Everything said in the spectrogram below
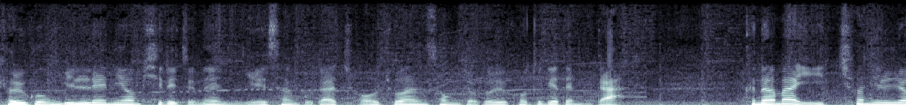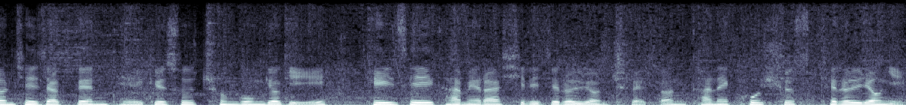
결국 밀레니엄 시리즈는 예상보다 저조한 성적을 거두게 됩니다. 그나마 2001년 제작된 대괴수 총공격이 헤이세이 카메라 시리즈를 연출했던 가네코 슈스케를 영입,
